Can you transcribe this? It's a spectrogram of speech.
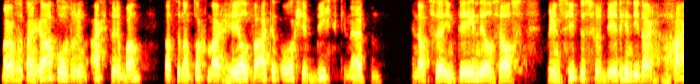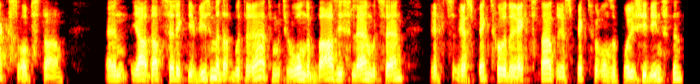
Maar als het dan gaat over hun achterban, dat ze dan toch maar heel vaak een oogje dichtknijpen. En dat ze in tegendeel zelfs principes verdedigen die daar haaks op staan. En ja, dat selectivisme, dat moet eruit. Moet gewoon de basislijn moet zijn. Respect voor de rechtsstaat, respect voor onze politiediensten,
